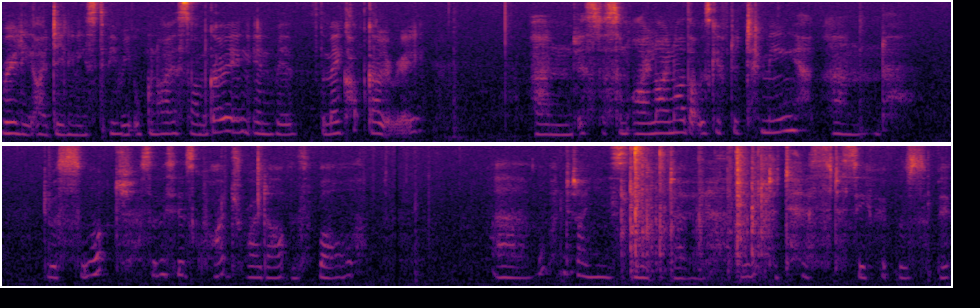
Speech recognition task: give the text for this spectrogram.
really ideally needs to be reorganised. So I'm going in with the Makeup Gallery and it's just an eyeliner that was gifted to me and do a swatch. So this is quite dried out as well. Um, what one did I use the other day? I went to test to see if it was a bit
